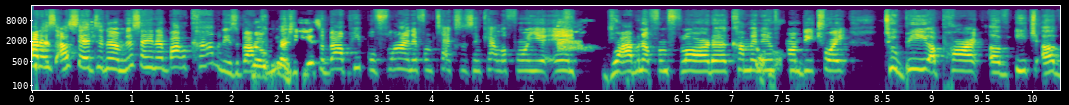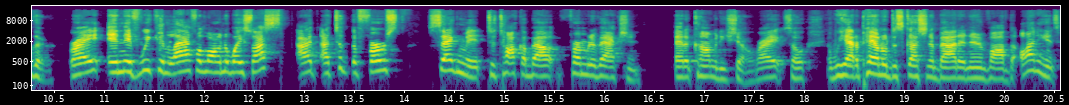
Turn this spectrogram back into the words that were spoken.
honest, I said to them, this ain't about comedy. It's about no community. Question. It's about people flying in from Texas and California and driving up from Florida, coming in from Detroit to be a part of each other, right? And if we can laugh along the way. So I, I, I took the first segment to talk about affirmative action at a comedy show, right? So and we had a panel discussion about it and involved the audience.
